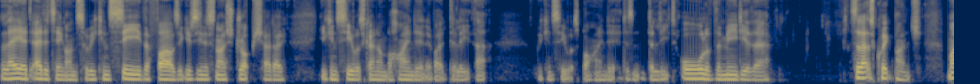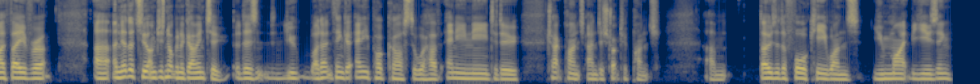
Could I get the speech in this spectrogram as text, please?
layered editing on so we can see the files. It gives you this nice drop shadow. You can see what's going on behind it. And if I delete that, we can see what's behind it. It doesn't delete all of the media there. So that's Quick Punch. My favorite. Uh, and the other two, I'm just not going to go into. There's you. I don't think any podcaster will have any need to do Track Punch and Destructive Punch. Um, those are the four key ones you might be using.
